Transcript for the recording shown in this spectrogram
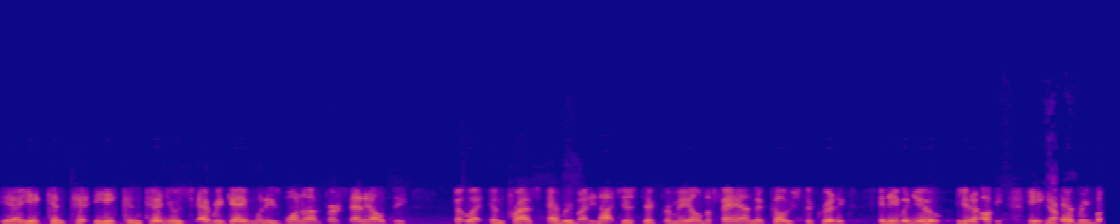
yeah, he conti- he continues every game when he's 100 percent healthy to impress everybody, not just Dick Vermeil, the fan, the coach, the critics, and even you. You know, he, he yep. everybody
